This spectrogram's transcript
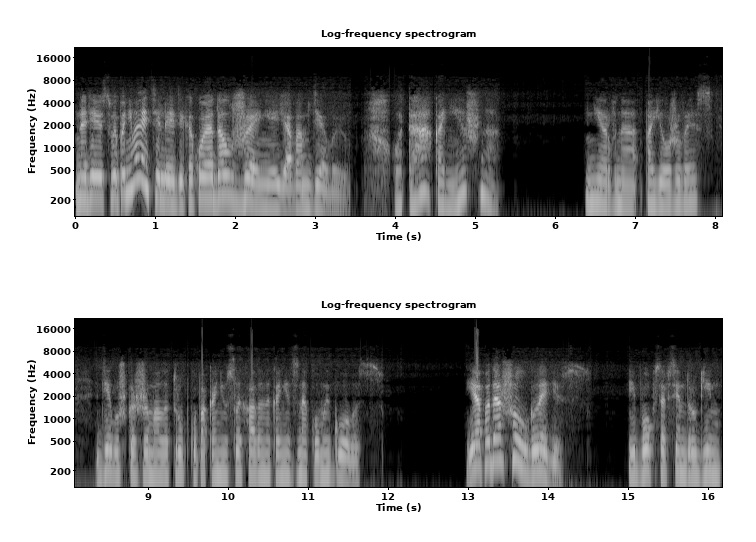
Надеюсь, вы понимаете, леди, какое одолжение я вам делаю?» «О да, конечно». Нервно поеживаясь, девушка сжимала трубку, пока не услыхала, наконец, знакомый голос. «Я подошел, Глэдис» и Боб совсем другим,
